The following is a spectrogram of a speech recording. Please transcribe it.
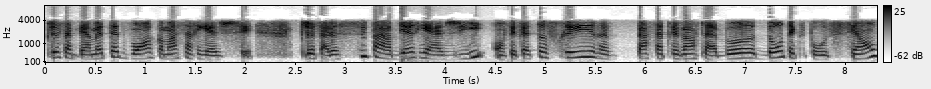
Puis là, ça me permettait de voir comment ça réagissait. Puis là, ça a super bien réagi. On s'est fait offrir par sa présence là-bas d'autres expositions.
